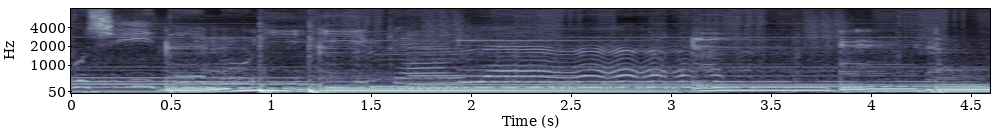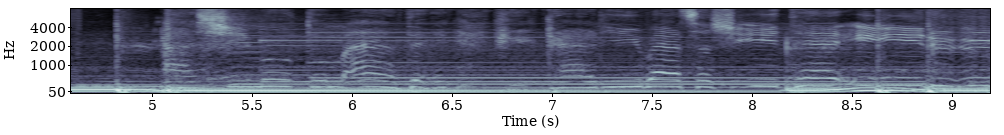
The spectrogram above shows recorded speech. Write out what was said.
どしてもいいから。足元まで光は差している。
